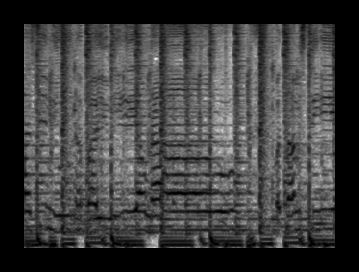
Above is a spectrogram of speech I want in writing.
passing you you now. But I'm still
